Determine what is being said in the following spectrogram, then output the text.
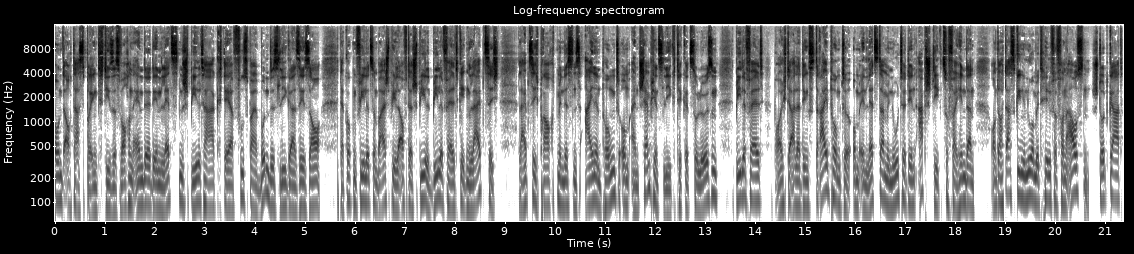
Und auch das bringt dieses Wochenende den letzten Spieltag der Fußball-Bundesliga-Saison. Da gucken viele zum Beispiel auf das Spiel Bielefeld gegen Leipzig. Leipzig braucht mindestens einen Punkt, um ein Champions League-Ticket zu lösen. Bielefeld bräuchte allerdings drei Punkte, um in letzter Minute den Abstieg zu verhindern. Und auch das ginge nur mit Hilfe von außen. Stuttgart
